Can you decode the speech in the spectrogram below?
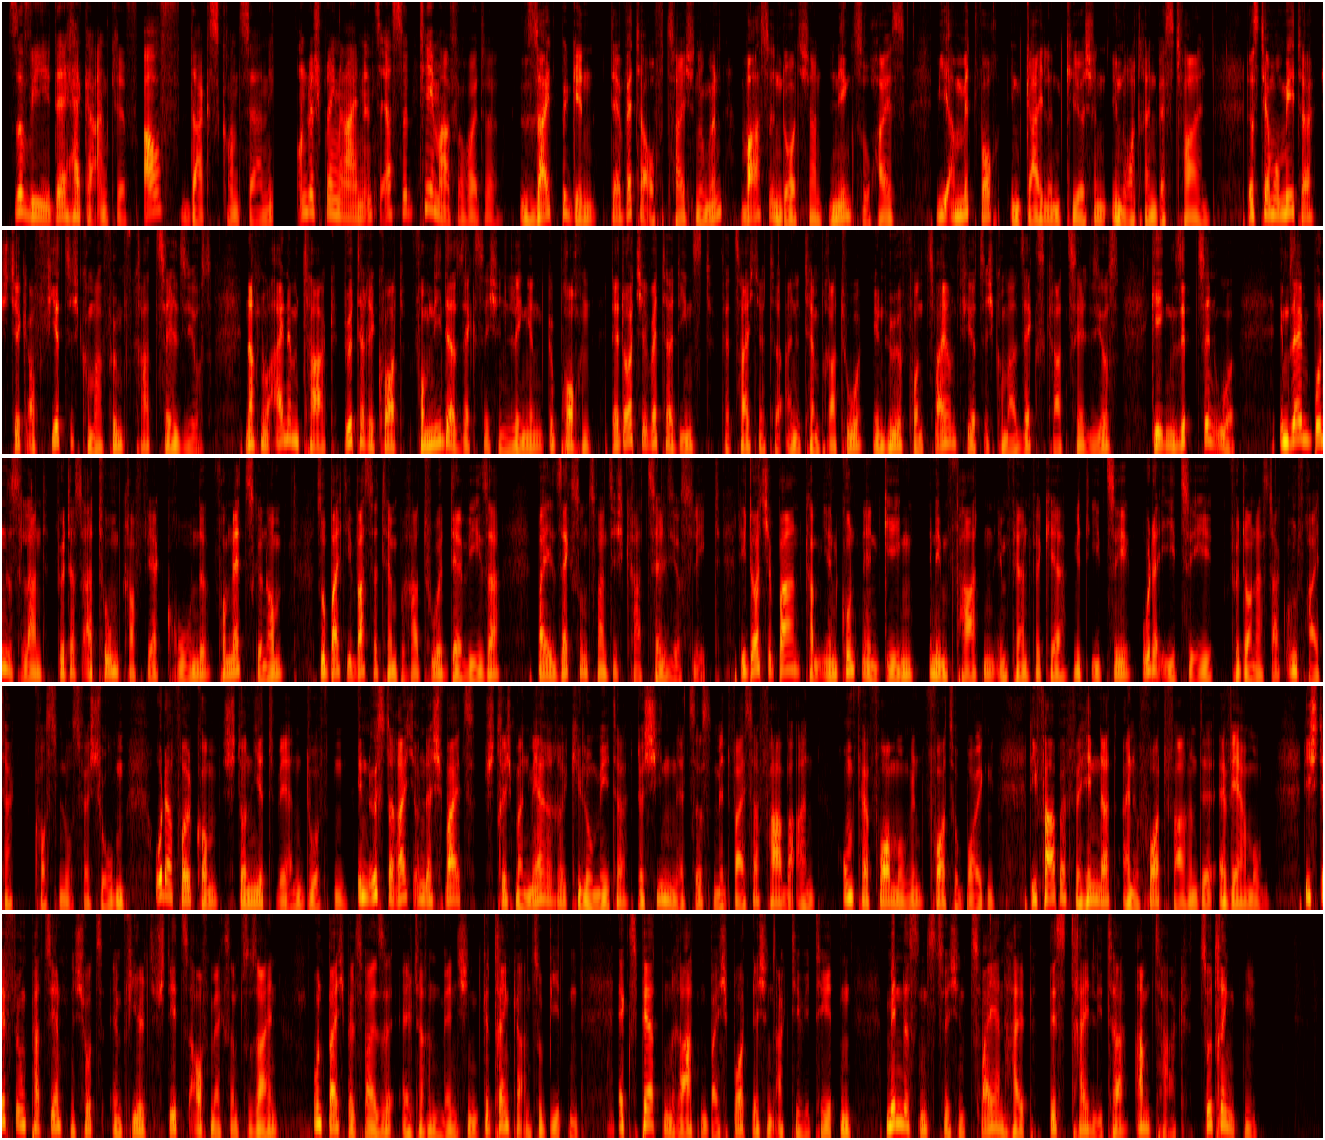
sowie der Hackerangriff auf DAX-Konzerne. Und wir springen rein ins erste Thema für heute. Seit Beginn der Wetteraufzeichnungen war es in Deutschland nirgends so heiß wie am Mittwoch in Geilenkirchen in Nordrhein-Westfalen. Das Thermometer stieg auf 40,5 Grad Celsius. Nach nur einem Tag wird der Rekord vom niedersächsischen Lingen gebrochen. Der Deutsche Wetterdienst verzeichnete eine Temperatur in Höhe von 42,6 Grad Celsius gegen 17 Uhr. Im selben Bundesland wird das Atomkraftwerk Kronde vom Netz genommen, sobald die Wassertemperatur der Weser bei 26 Grad Celsius liegt. Die Deutsche Bahn kam ihren Kunden entgegen, indem Fahrten im Fernverkehr mit IC oder ICE für Donnerstag und Freitag kostenlos verschoben oder vollkommen storniert werden durften. In Österreich und der Schweiz strich man mehrere Kilometer des Schienennetzes mit weißer Farbe an, um Verformungen vorzubeugen. Die Farbe verhindert eine fortfahrende Erwärmung. Die Stiftung Patientenschutz empfiehlt stets aufmerksam zu sein und beispielsweise älteren Menschen Getränke anzubieten. Experten raten bei sportlichen Aktivitäten mindestens zwischen zweieinhalb bis drei Liter am Tag zu trinken.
